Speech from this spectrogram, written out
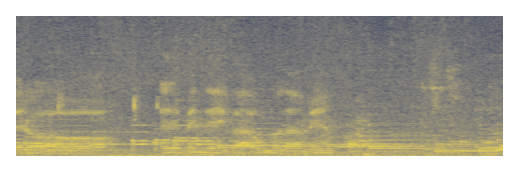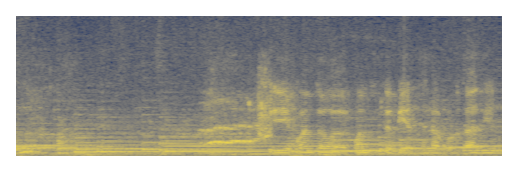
Pero depende de cada uno también. ¿Y cuánto, cuánto te pillaste la portátil?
